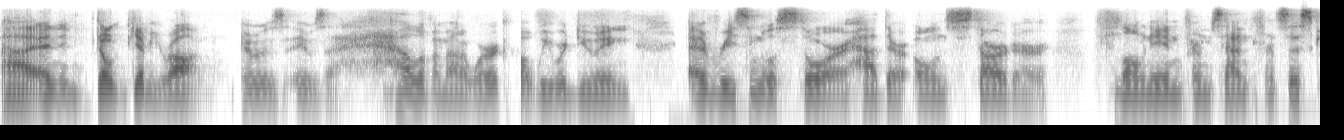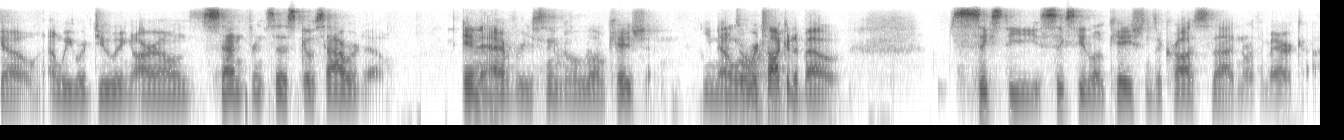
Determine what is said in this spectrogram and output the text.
uh, and, don't get me wrong it was it was a hell of a amount of work but we were doing every single store had their own starter flown in from san francisco and we were doing our own san francisco sourdough in every single location you know That's we're, talking about 60 60 locations across uh, north america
